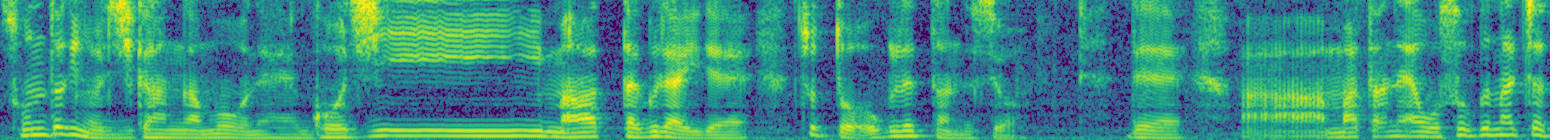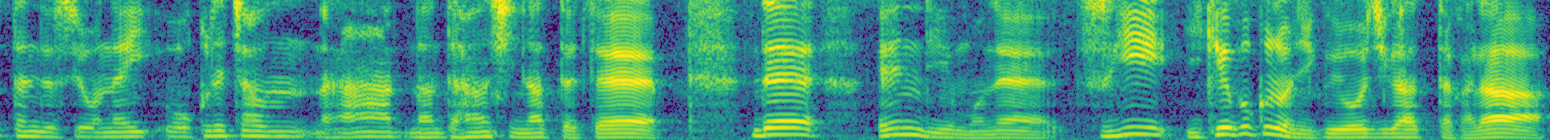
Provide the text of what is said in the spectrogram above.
その時の時間がもうね5時回ったぐらいでちょっと遅れてたんですよ。であまたね遅くなっちゃったんですよね。遅れちゃうんだななんて話になってて。でエンディもね次池袋に行く用事があったから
